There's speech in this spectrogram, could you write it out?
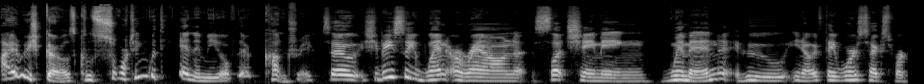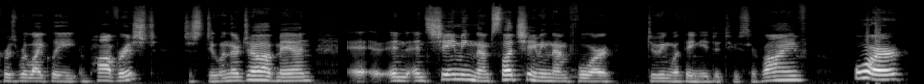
Irish girls consorting with the enemy of their country. So she basically went around slut shaming women who, you know, if they were sex workers, were likely impoverished, just doing their job, man, eh, and, and shaming them, slut shaming them for doing what they needed to survive, or,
